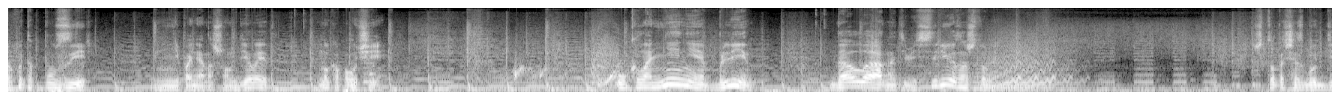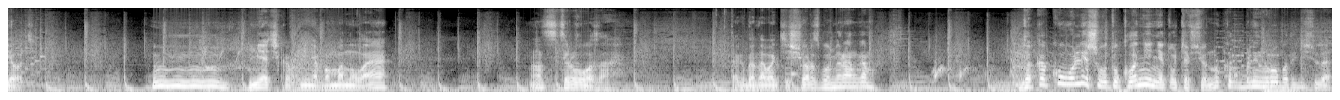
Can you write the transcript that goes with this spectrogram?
Какой-то пузырь. Непонятно, что он делает. Ну-ка, получи. Уклонение, блин. Да ладно тебе, серьезно что ли? Что-то сейчас будет делать. Мячиков меня бомбануло, а? Вот стервоза. Тогда давайте еще раз бумерангом. Да какого лешего вот уклонения-то у тебя все? Ну-ка, блин, робот, иди сюда.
